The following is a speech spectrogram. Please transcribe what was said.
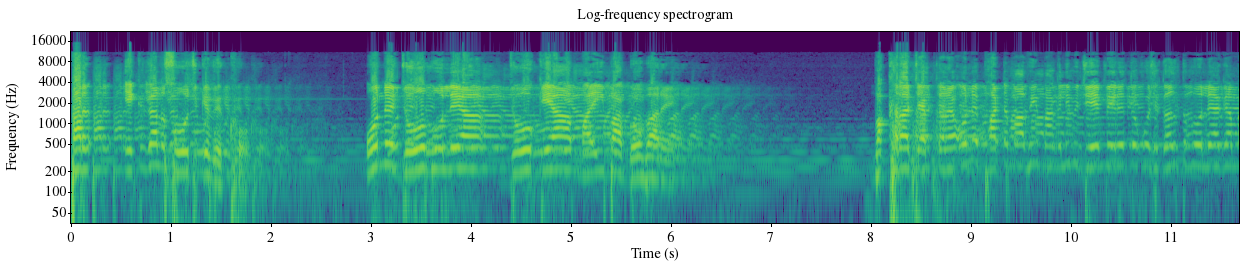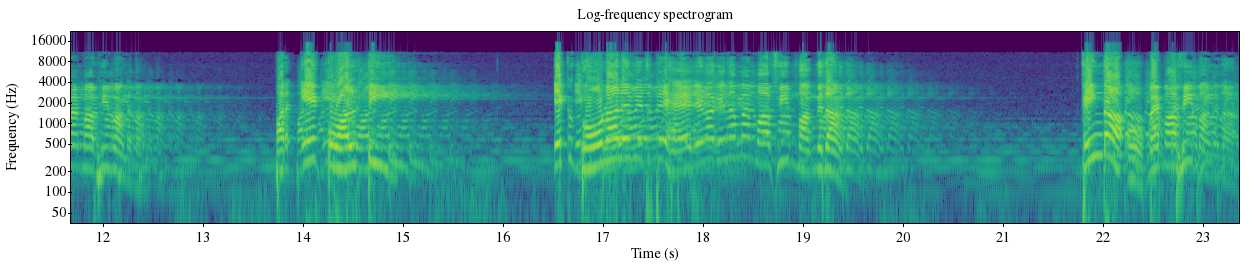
ਪਰ ਇੱਕ ਗੱਲ ਸੋਚ ਕੇ ਵੇਖੋ। ਉਹਨੇ ਜੋ ਬੋਲਿਆ, ਜੋ ਕਿਹਾ ਮਾਈ ਭਾਗੋ ਬਾਰੇ। ਵੱਖਰਾ ਚੈਪਟਰ ਹੈ। ਉਹਨੇ ਫੱਟ ਮਾਫੀ ਮੰਗ ਲਈ ਵੀ ਜੇ ਮੇਰੇ ਤੋਂ ਕੁਝ ਗਲਤ ਬੋਲਿਆ ਗਿਆ, ਮੈਂ ਮਾਫੀ ਮੰਗਦਾ। ਪਰ ਇਹ ਕੁਆਲਿਟੀ ਇੱਕ ਗਾਉਣ ਵਾਲੇ ਵਿੱਚ ਤੇ ਹੈ ਜਿਹੜਾ ਕਹਿੰਦਾ, ਮੈਂ ਮਾਫੀ ਮੰਗਦਾ। ਕਹਿੰਦਾ ਉਹ, ਮੈਂ ਮਾਫੀ ਮੰਗਦਾ।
